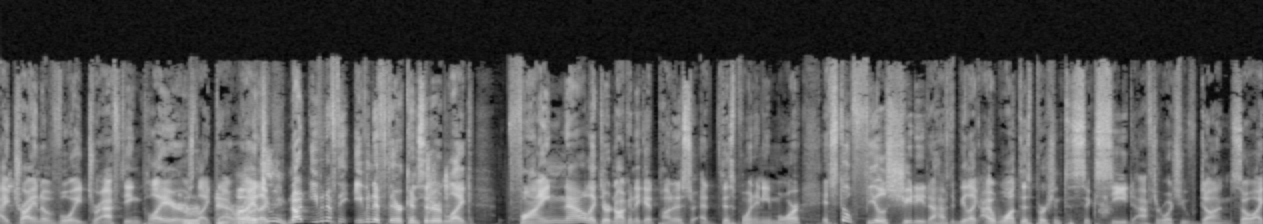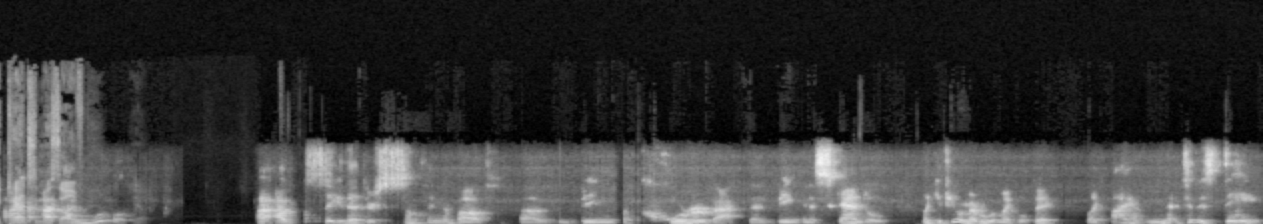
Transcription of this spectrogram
I try and avoid drafting players Mhm. like that, right? Like not even if they even if they're considered like fine now, like they're not going to get punished at this point anymore. It still feels shitty to have to be like, I want this person to succeed after what you've done. So I can't see I, I, myself. will. Yeah. I, I would say that there's something about uh, being a quarterback that being in a scandal. Like if you remember with Michael Vick, like I have ne- to this day,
